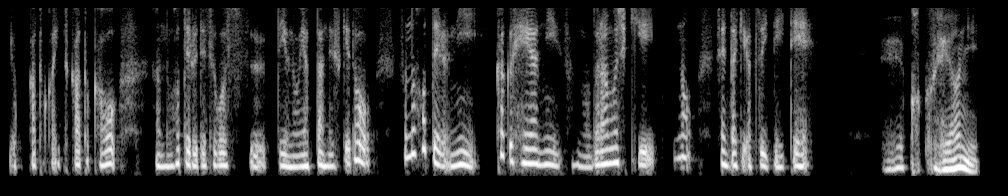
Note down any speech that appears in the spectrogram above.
4日とか5日とかを、あの、ホテルで過ごすっていうのをやったんですけど、そのホテルに、各部屋に、そのドラム式の洗濯機がついていて、えー各部屋に。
